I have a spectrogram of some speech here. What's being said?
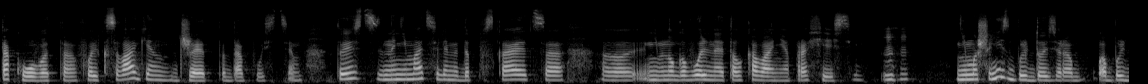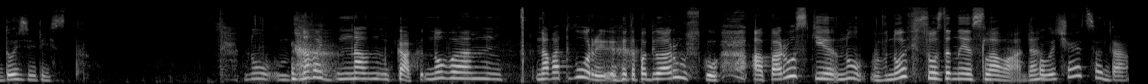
такого-то, Volkswagen Jetta, допустим. То есть нанимателями допускается э, немного вольное толкование профессий. Мгм. Не машинист бульдозера, а бульдозерист. Ну, ново- на- как, ново, новотворы, это по-белорусски, а по-русски, ну, вновь созданные слова, да? Получается, да.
